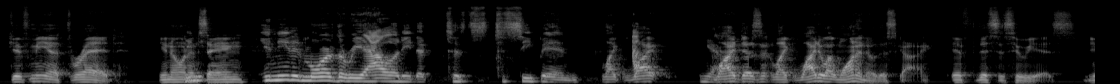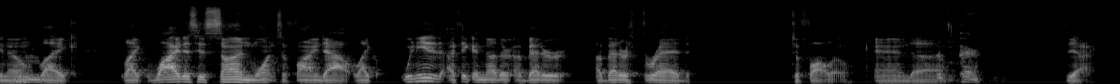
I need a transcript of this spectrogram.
give me a thread. You know what You I'm need- saying? You needed more of the reality to to to seep in. Like why? Yeah, why doesn't like why do i want to know this guy if this is who he is you know Mhm. like like why does his son want to find out like we needed i think another a better a better thread to follow and um, that's fair. yeah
